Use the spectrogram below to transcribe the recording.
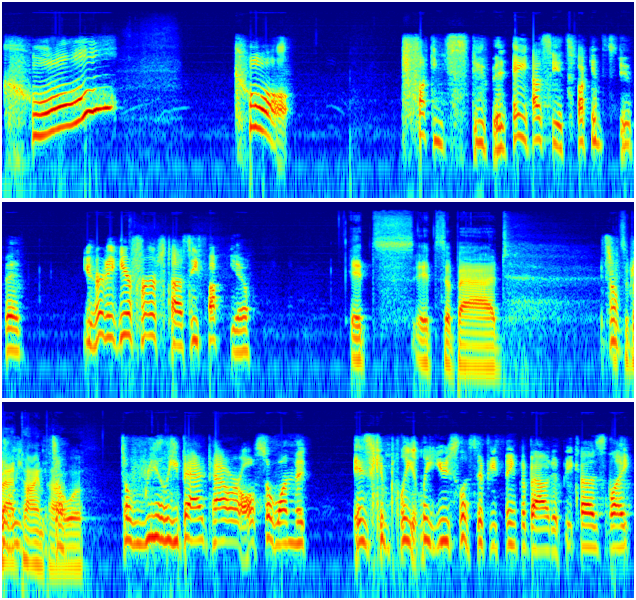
cool. Cool. Fucking stupid. Hey, Hussie, it's fucking stupid. You heard it here first, Hussie. Fuck you. It's it's a bad it's a bad really- time it's a- power. it's a really bad power. Also, one that is completely useless if you think about it, because like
